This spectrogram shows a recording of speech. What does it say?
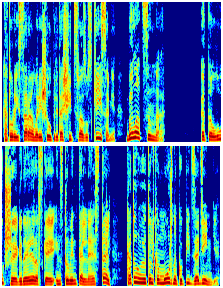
который Сарама решил притащить сразу с кейсами, была цена. Это лучшая ГДРовская инструментальная сталь, которую только можно купить за деньги.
